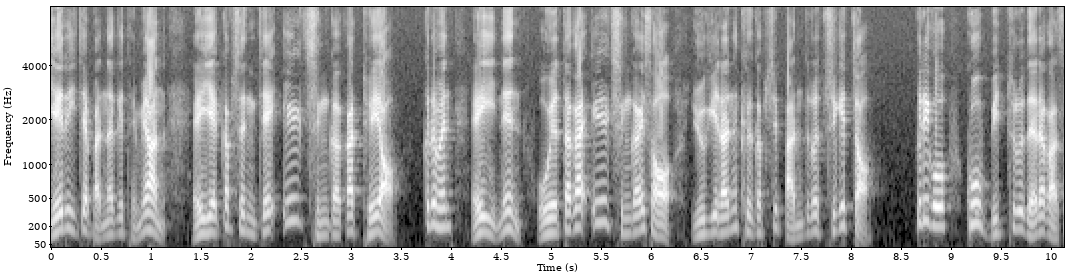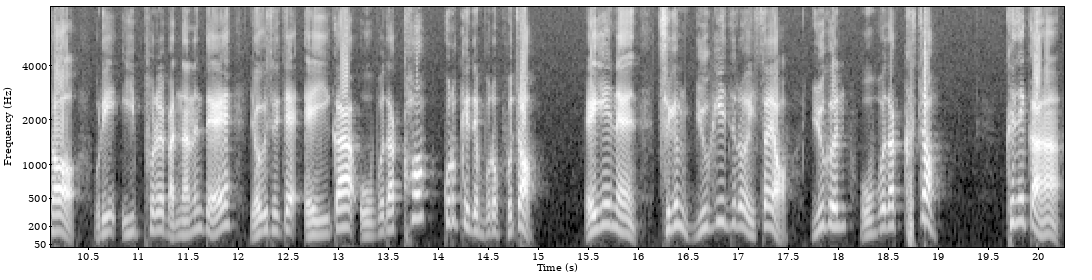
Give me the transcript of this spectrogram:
얘를 이제 만나게 되면 a의 값은 이제 1 증가가 돼요. 그러면 a는 5였다가 1 증가해서 6이라는 그 값이 만들어지겠죠. 그리고 그 밑으로 내려가서 우리 if를 만나는데 여기서 이제 a가 5보다 커? 그렇게 이제 물어보죠. a에는 지금 6이 들어 있어요. 6은 5보다 크죠? 그러니까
